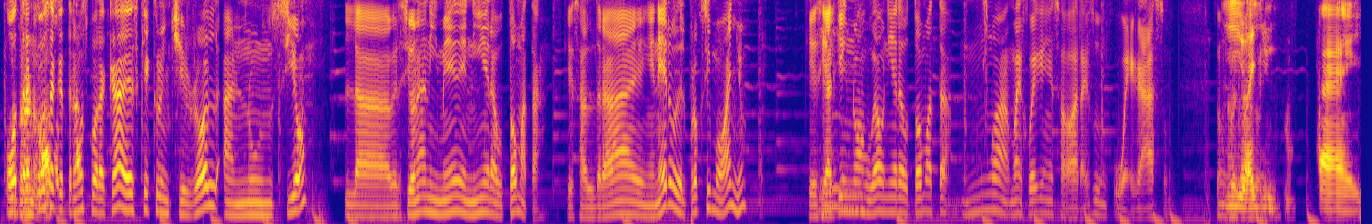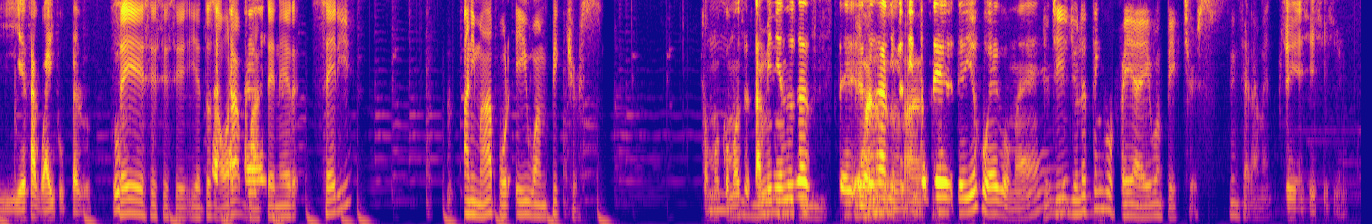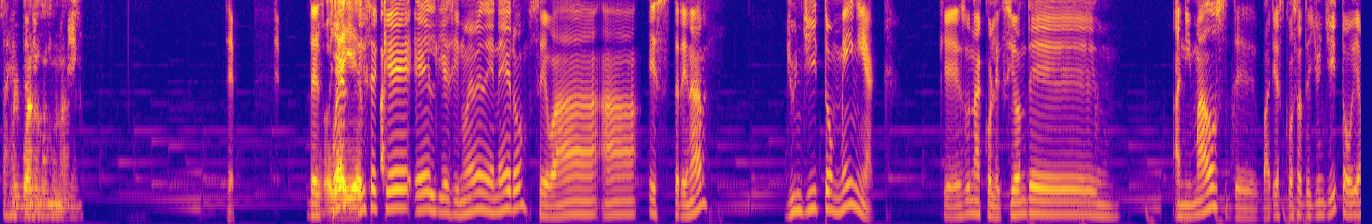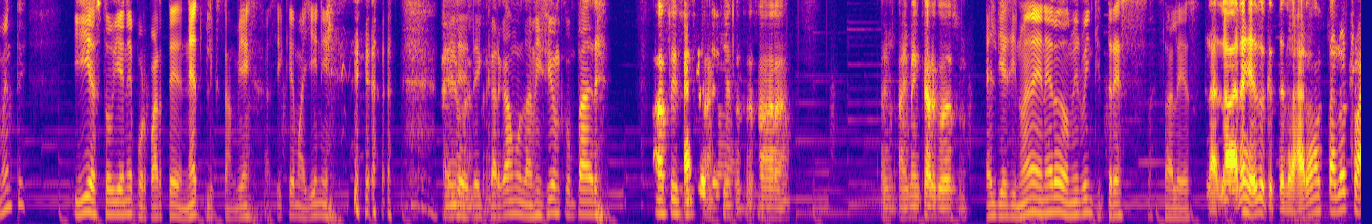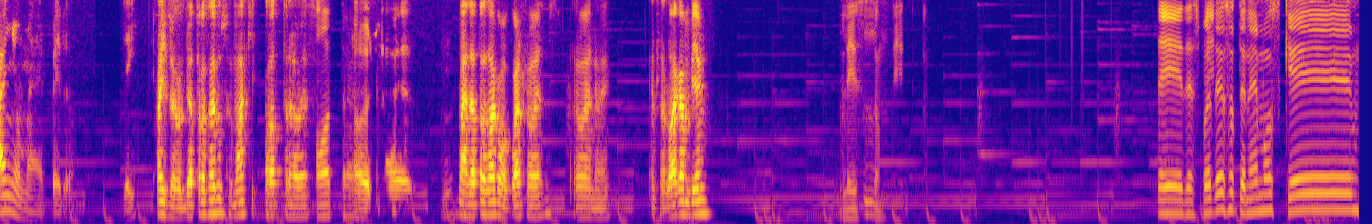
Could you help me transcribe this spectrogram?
Otra cosa que tenemos por acá es que Crunchyroll anunció la versión anime de Nier Automata, que saldrá en enero del próximo año. Que si alguien no ha Mm. jugado Nier Automata, jueguen esa vara, es un juegazo. Y, juegazo. ahí- ay, y esa waifu, pero. Uf. Sí, sí, sí, sí. Y entonces ahora va a tener serie animada por A1 Pictures. Como, como se están viniendo esas, eh, esos Bueno, eso, animecitos de, de videojuego. Yo, Sí. yo le tengo fe a A1 Pictures, sinceramente. Sí, sí, sí, sí. Esa Muy esos muy bien. Después dice que el 19 de enero se va a estrenar Junjito Maniac, que es una colección de animados de varias cosas de Junjito, obviamente. Y esto viene por parte de Netflix también. Así que Magini, ahí le, le encargamos la misión, compadre. Ah, sí, sí, tranquilos. Esa hora. Ahí, ahí me encargo de eso. El 19 de enero de 2023 sale eso. La, la verdad es eso, que te lo dejaron hasta el otro año, mae, pero. Sí, Ay, se volvió a atrasar Uzumaki otra vez. Otra. vez. otra vez. Más, se ha atrasado como cuatro veces. Pero bueno, eh. Mientras lo hagan bien. Listo. Mm. Eh, después de eso tenemos que...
